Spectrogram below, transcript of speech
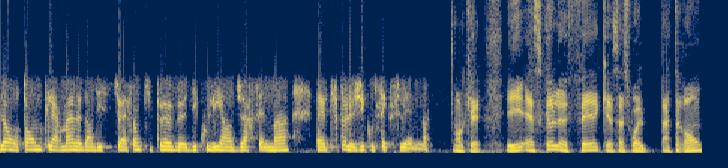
là, on tombe clairement dans des situations qui peuvent découler en du harcèlement euh, psychologique ou sexuel. OK. Et est-ce que le fait que ce soit le patron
